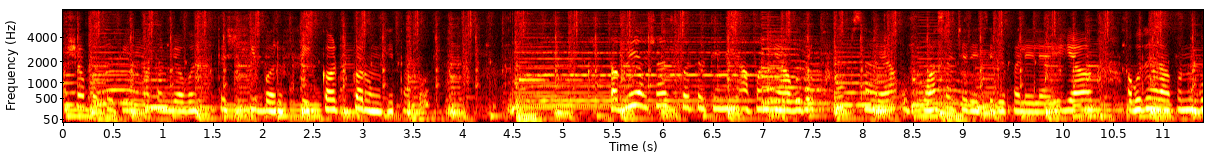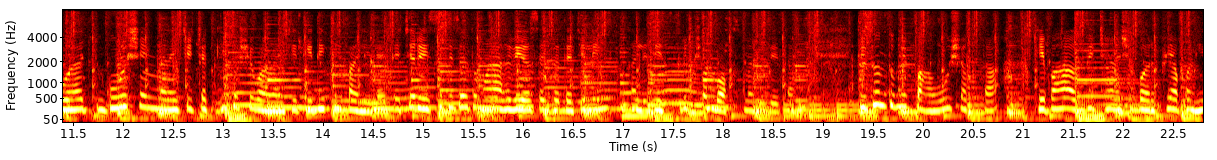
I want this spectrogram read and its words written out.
अशा पद्धतीने आपण व्यवस्थित अशी ही बर्फी कट करून घेत आहोत. अगदी अशाच पद्धतीने आपण या अगोदर खूप साऱ्या उपवासाची रेसिपी पाहिलेली आहे. या अगोदर आपण गुळा गुळ शेंगदाण्याची चक्की कशी बनवायची ती देखील पाहिलेली आहे. त्याची रेसिपी जर तुम्हाला हवी असेल तर त्याची लिंक खाली डिस्क्रिप्शन बॉक्समध्ये देत आहे. तिथून तुम्ही पाहू शकता. हे पहा अगदी छान अशी बर्फी आपण ही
